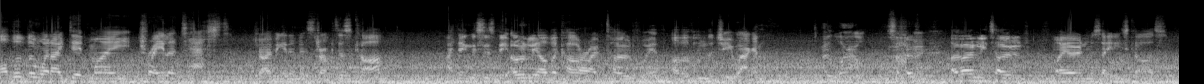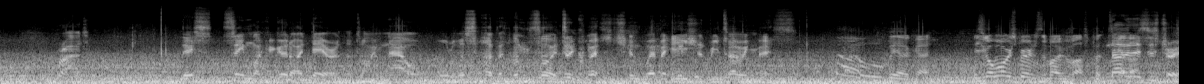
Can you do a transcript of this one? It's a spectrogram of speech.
Other than when I did my trailer test driving in an instructor's car, I think this is the only other car I've towed with other than the G Wagon. oh wow. So Okay. I've only towed my own Mercedes cars. Brad, this seemed like a good idea at the time. Now, all of a sudden, I'm starting to question whether he should be towing this. Oh, we'll be okay. He's got more experience than both of us, but No, this is true.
